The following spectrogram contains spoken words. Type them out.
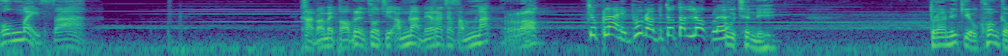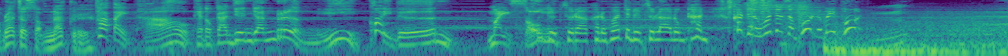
คงไม่ทราบ ข้าน้อยไม่ตอบเรื่องโชว์ชิงอำนาจในราชสำนักหรอก เจ้ากล้าเห็นพวกเราเป็นตัวตลกเลย พูดเช่นนี้ ตรานี้เกี่ยวข้องกับราชสำนักหรือ ถ้าใต้เท้าแค่ต้องการยืนยันเรื่องนี้ ค่อยเดิน ไม่ทรงจะดื่มสุราคารวะจะดื่มสุราลงท่านข้าจะรู้ว่าเจ้าจะพูดหรือไม่พูดใ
